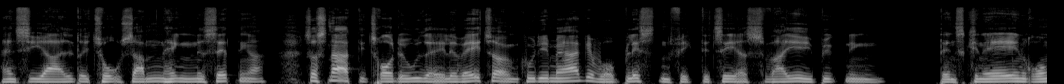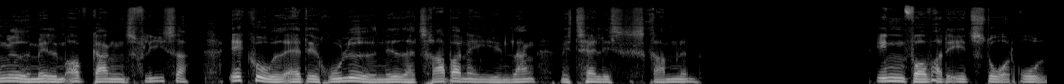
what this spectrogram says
Han siger aldrig to sammenhængende sætninger. Så snart de trådte ud af elevatoren, kunne de mærke, hvor blæsten fik det til at sveje i bygningen. Dens knagen rungede mellem opgangens fliser. Ekkoet af det rullede ned ad trapperne i en lang metallisk skramlen. Indenfor var det et stort rod.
